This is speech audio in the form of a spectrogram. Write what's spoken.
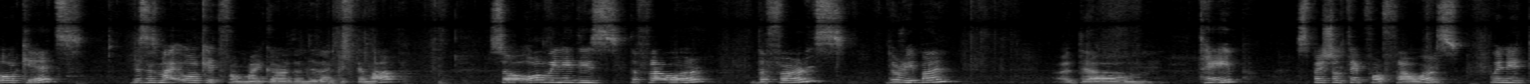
orchids. This is my orchid from my garden that I picked them up. So all we need is the flower, the ferns, the ribbon, uh, the um, tape, special tape for flowers. We need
